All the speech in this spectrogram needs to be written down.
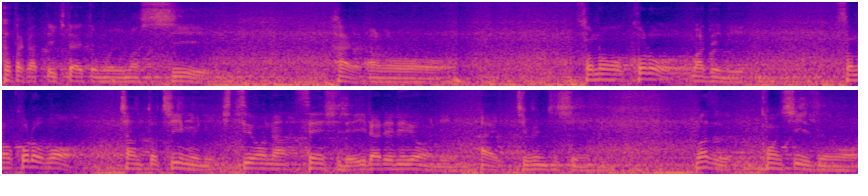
戦っていきたいと思いますし、はい、あのその頃までにその頃もちゃんとチームに必要な選手でいられるように、はい、自分自身まず今シーズンを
